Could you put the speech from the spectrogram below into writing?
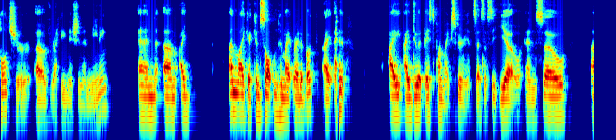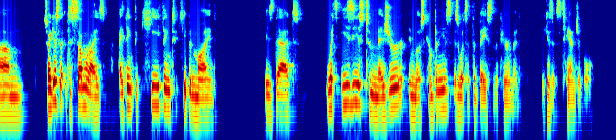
culture of recognition and meaning. And um, I, unlike a consultant who might write a book, I, I, I do it based upon my experience as a CEO. And so, um, so I guess to summarize, I think the key thing to keep in mind is that what's easiest to measure in most companies is what's at the base of the pyramid because it's tangible.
